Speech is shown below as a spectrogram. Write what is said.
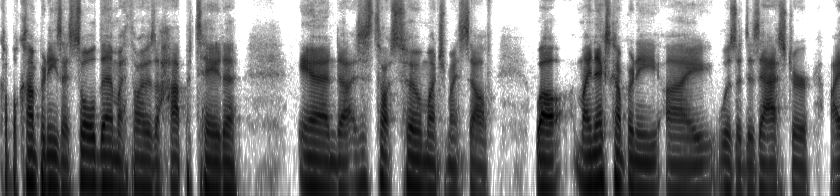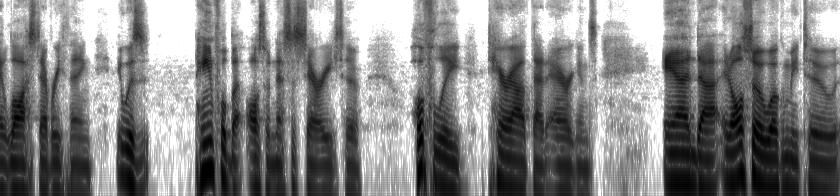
a couple companies. I sold them. I thought I was a hot potato, and uh, I just thought so much of myself. Well, my next company, I was a disaster. I lost everything. It was painful, but also necessary to hopefully tear out that arrogance. And uh, it also woke me to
